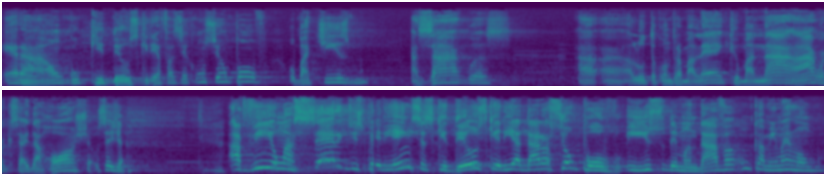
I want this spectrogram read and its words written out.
era algo que Deus queria fazer com o seu povo: o batismo, as águas, a, a, a luta contra Maleque, o maná, a água que sai da rocha, ou seja, Havia uma série de experiências que Deus queria dar ao seu povo, e isso demandava um caminho mais longo.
